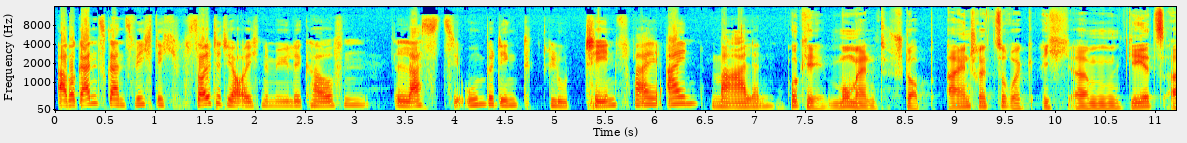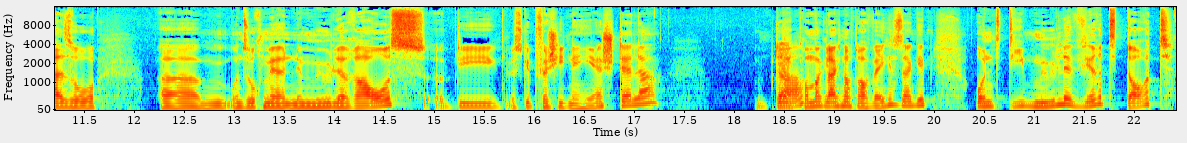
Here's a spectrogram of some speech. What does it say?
Aber ganz, ganz wichtig, solltet ihr euch eine Mühle kaufen, lasst sie unbedingt glutenfrei einmahlen. Okay, Moment, stopp. Einen Schritt zurück. Ich ähm, gehe jetzt also ähm, und suche mir eine Mühle raus. Die, es gibt verschiedene Hersteller. Da ja. kommen wir gleich noch drauf, welches es da gibt. Und die Mühle wird dort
